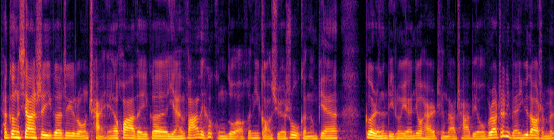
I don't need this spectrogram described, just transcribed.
它更像是一个这种产业化的一个研发的一个工作，和你搞学术可能偏个人的理论研究还是挺大差别。我不知道这里边遇到什么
